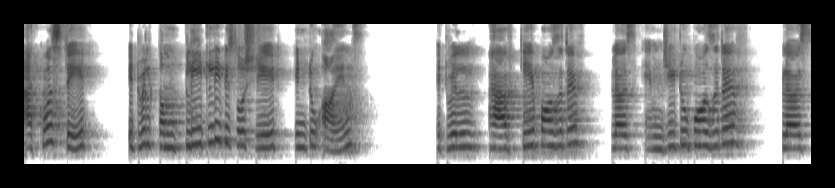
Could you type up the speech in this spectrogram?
aqueous state it will completely dissociate into ions. It will have K positive plus Mg2 positive plus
